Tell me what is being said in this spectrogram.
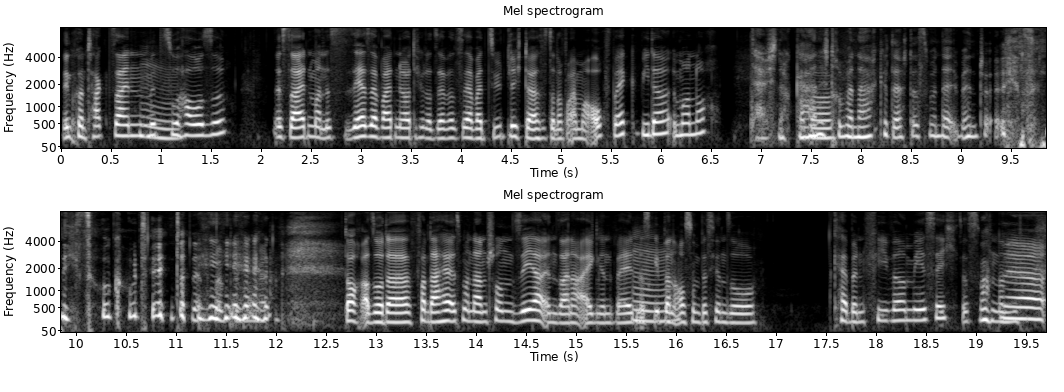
in Kontakt sein hm. mit zu Hause. Es sei denn, man ist sehr, sehr weit nördlich oder sehr, sehr weit südlich, da ist es dann auf einmal auch weg wieder, immer noch. Da habe ich noch gar Aber nicht drüber nachgedacht, dass man da eventuell jetzt nicht so gute Internetverbindung hat. Doch, also da, von daher ist man dann schon sehr in seiner eigenen Welt. Mhm. Es gibt dann hm. auch so ein bisschen so Cabin Fever mäßig, dass man dann ja.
